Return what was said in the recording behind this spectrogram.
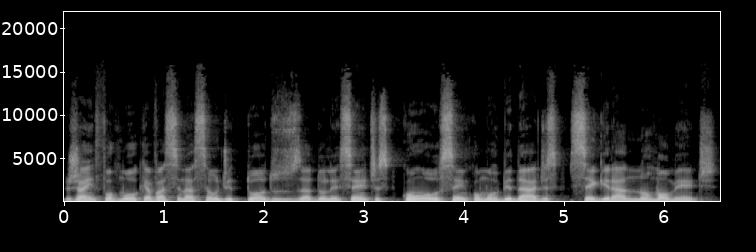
já informou que a vacinação de todos os adolescentes, com ou sem comorbidades, seguirá normalmente.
